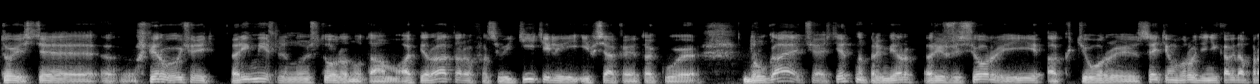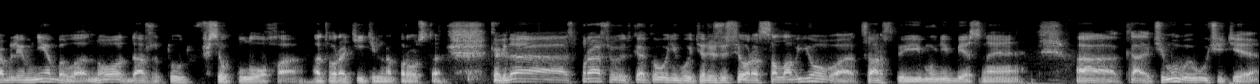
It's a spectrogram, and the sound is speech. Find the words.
то есть, э, э, в первую очередь, ремесленную сторону там операторов, осветителей и всякое такое. Другая часть – это, например, режиссеры и актеры. С этим вроде никогда проблем не было, но даже тут все плохо, отвратительно просто. Когда спрашивают какого-нибудь режиссера Соловьева, царствие ему небесное, а чему вы учите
